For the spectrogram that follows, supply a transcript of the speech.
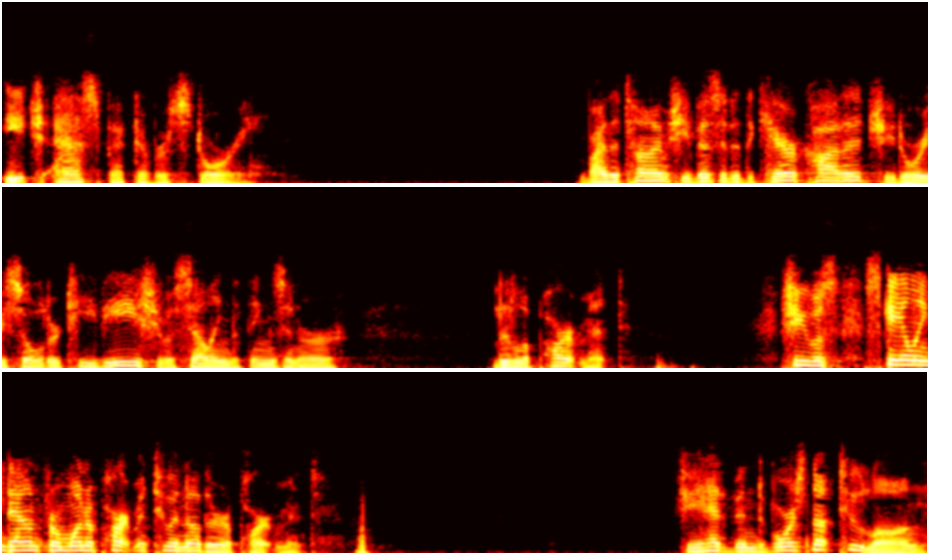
each aspect of her story. By the time she visited the care cottage, she'd already sold her TV. She was selling the things in her little apartment. She was scaling down from one apartment to another apartment. She had been divorced not too long,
